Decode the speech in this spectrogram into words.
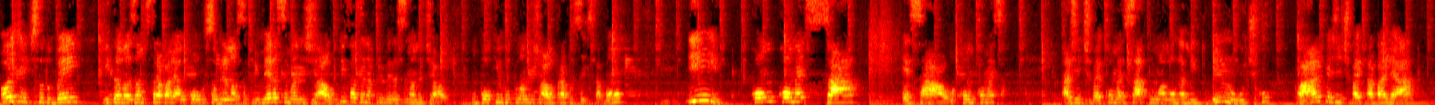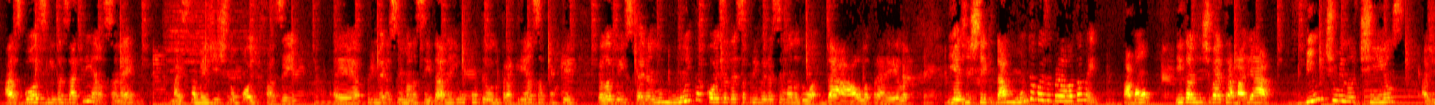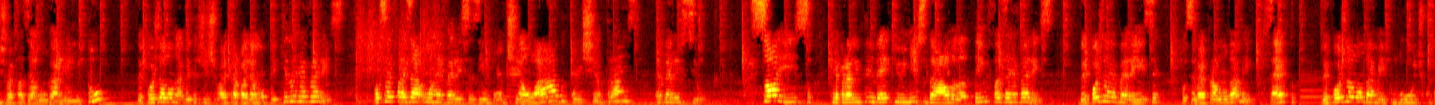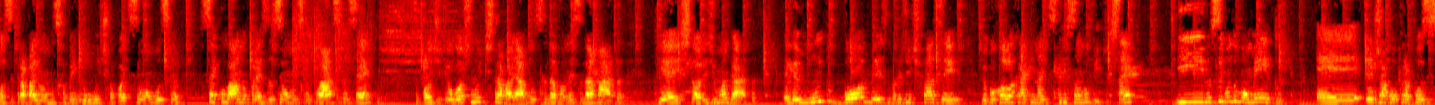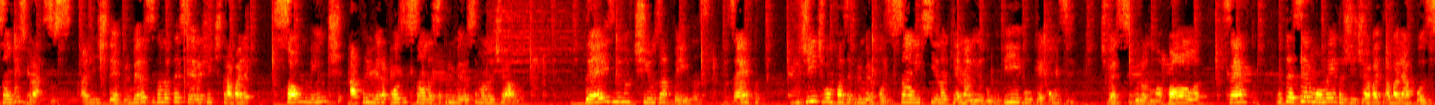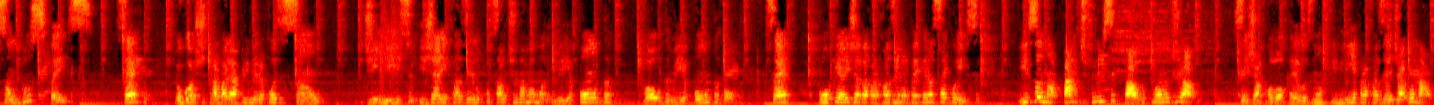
Oi, gente, tudo bem? Então, nós vamos trabalhar um pouco sobre a nossa primeira semana de aula. O que fazer na primeira semana de aula? Um pouquinho do plano de aula para vocês, tá bom? E como começar essa aula? Como começar? A gente vai começar com um alongamento bem lúdico. Claro que a gente vai trabalhar as boas-vindas da criança, né? Mas também a gente não pode fazer é, a primeira semana sem dar nenhum conteúdo para a criança, porque ela vem esperando muita coisa dessa primeira semana do, da aula para ela e a gente tem que dar muita coisa para ela também, tá bom? Então a gente vai trabalhar 20 minutinhos, a gente vai fazer alongamento. Depois do alongamento, a gente vai trabalhar uma pequena reverência. Você faz uma reverênciazinha pontinha ao lado, pontinha atrás, reverenciou. Só isso, que é para ela entender que o início da aula ela tem que fazer reverência. Depois da reverência, você vai para alongamento, certo? Depois do alongamento lúdico, você trabalha uma música bem lúdica, pode ser uma música secular, não precisa ser uma música clássica, certo? Você pode, eu gosto muito de trabalhar a música da Vanessa da Mata, que é a história de uma gata. Ela é muito boa mesmo para a gente fazer. Eu vou colocar aqui na descrição do vídeo, certo? E no segundo momento, é, eu já vou para a posição dos braços. A gente tem a primeira, a segunda, a terceira, a gente trabalha somente a primeira posição nessa primeira semana de aula. 10 minutinhos apenas, certo? Gente, vamos fazer a primeira posição, ensina que é na linha do umbigo, que é como se estivesse segurando uma bola, certo? O terceiro momento a gente já vai trabalhar a posição dos pés, certo? Eu gosto de trabalhar a primeira posição de início e já ir fazendo com o saltinho da mamãe. Meia ponta, volta, meia ponta, volta, certo? Porque aí já dá para fazer uma pequena sequência. Isso é na parte principal do plano de aula. Você já coloca elas numa filinha para fazer a diagonal.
